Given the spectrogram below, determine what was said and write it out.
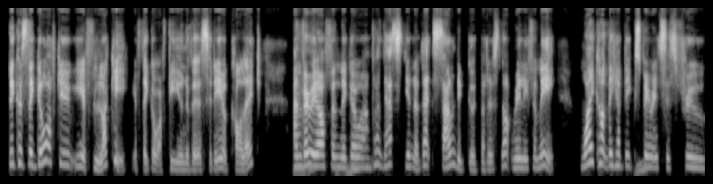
because they go off to if lucky if they go off to university or college and very often they go Mm-hmm. oh, well that's you know that sounded good but it's not really for me why can't they have the Mm-hmm. experiences through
